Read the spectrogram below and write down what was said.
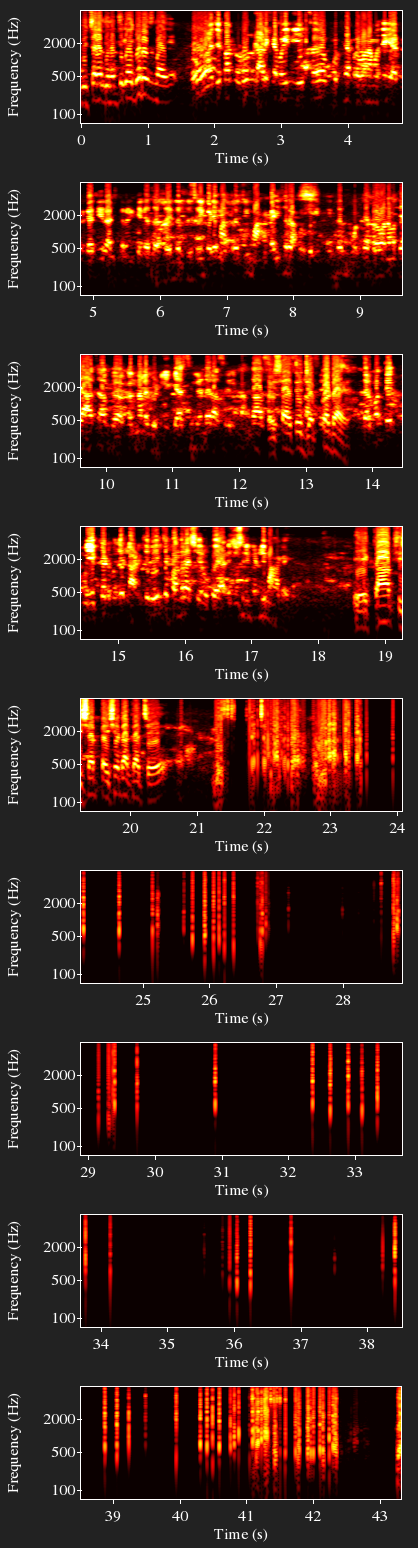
विचारात घेण्याची काही गरज नाही भाजपाकडून लाडक्या बहिणीचं मोठ्या प्रमाणामध्ये या ठिकाणी राजकारण केलं जात आहे तर दुसरीकडे मात्र जी महागाई जर आपण बघितली तर मोठ्या प्रमाणामध्ये आज गगनाला भेटली गॅस सिलेंडर असेल कांदा ते असेल. जपकट आहे. तर मग ते एकट म्हणजे लाडकी बहीणचे पंधराशे रुपये आणि दुसरीकडली महागाई एका खिशात पैसे टाकायचे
